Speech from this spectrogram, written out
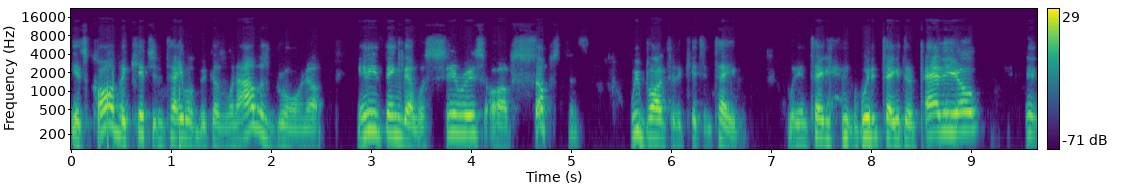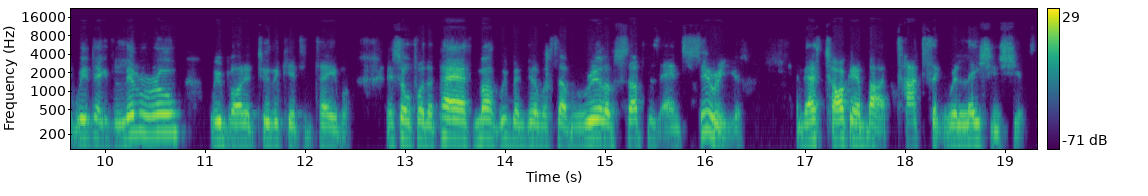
it's called the kitchen table because when I was growing up, anything that was serious or of substance, we brought it to the kitchen table. We didn't take it, we didn't take it to the patio, we didn't take it to the living room, we brought it to the kitchen table. And so for the past month, we've been dealing with something real of substance and serious. And that's talking about toxic relationships.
